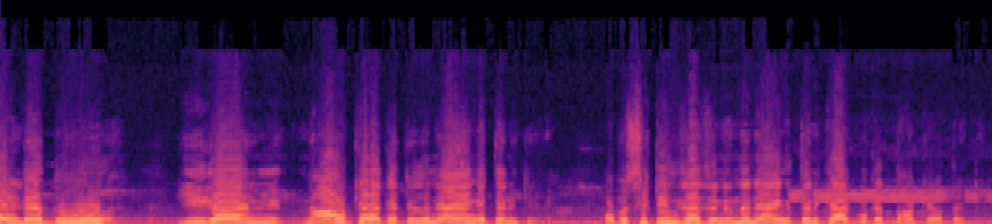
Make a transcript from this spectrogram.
ಎರಡನೇದ್ದು ಈಗ ನಾವು ಕೇಳಕತ್ತಿದ್ದು ನ್ಯಾಯಾಂಗ ತನಿಖೆ. ಒಬ್ಬ ಸಿಟ್ಟಿಂಗ್ ಜಡ್ಜ್ನಿಂದ ನ್ಯಾಯಾಂಗ ತನಿಖೆ ಆಗ್ಬೇಕಂತ ನಾವು ಕೇಳ್ತಾ ಇದ್ದೀವಿ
